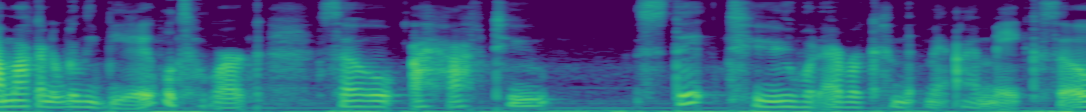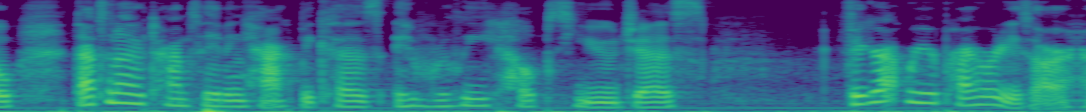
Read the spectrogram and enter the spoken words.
I'm not going to really be able to work. So I have to stick to whatever commitment I make. So that's another time saving hack because it really helps you just figure out where your priorities are,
